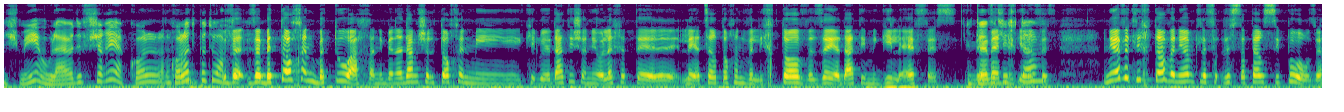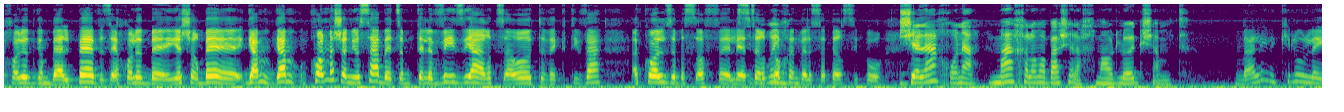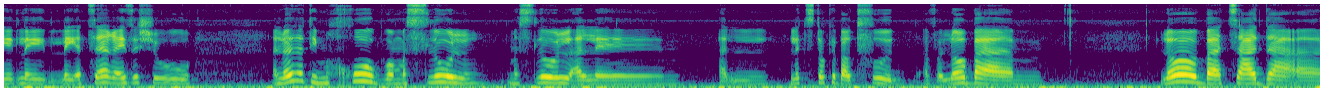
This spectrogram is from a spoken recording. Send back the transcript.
תשמעי, אולי עוד אפשרי, הכל, נכון. הכל עוד פתוח. ו- ובתוכן בטוח, אני בן אדם של תוכן מ... כאילו, ידעתי שאני הולכת uh, לייצר תוכן ולכתוב, וזה ידעתי מגיל אפס. את אוהבת לכתוב? אני אוהבת לכתוב, אני אוהבת לספר סיפור. זה יכול להיות גם בעל פה, וזה יכול להיות, ב... יש הרבה, גם, גם כל מה שאני עושה בעצם, טלוויזיה, הרצאות וכתיבה, הכל זה בסוף uh, לייצר סיפורים. תוכן ולספר סיפור. שאלה אחרונה, מה החלום הבא שלך? מה עוד לא הגשמת? בא לי כאילו לי, לי, לייצר איזשהו... אני לא יודעת אם חוג או מסלול, מסלול על, אה, על let's talk about food, אבל לא, ב, לא בצד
